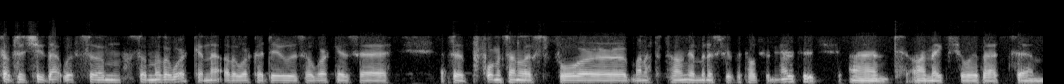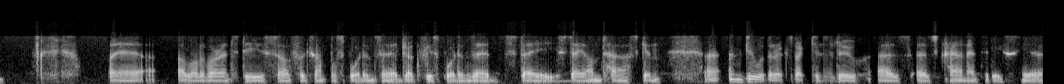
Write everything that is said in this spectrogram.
substitute that with some some other work. And that other work I do is I work as a as a performance analyst for Manatū Taonga Ministry of Culture and Heritage, and I make sure that um, a lot of our entities, so for example, Sport NZ, Drug Free Sport NZ, stay stay on task and uh, and do what they're expected to do as as crown entities. Yeah,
